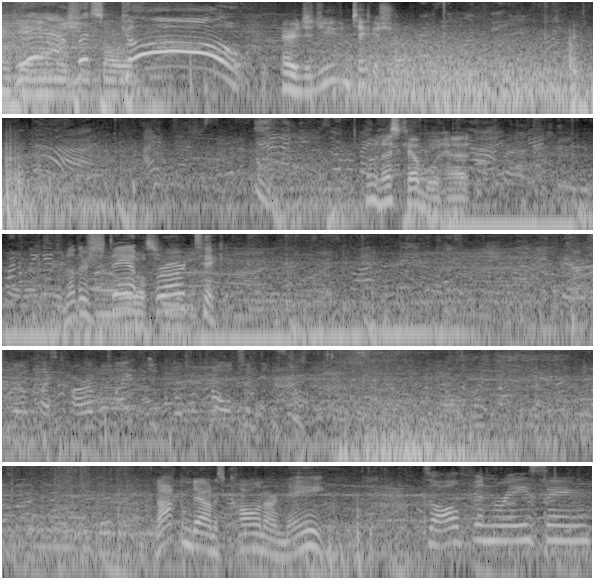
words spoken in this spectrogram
Yeah, the Yeah, animation's let's solid. go! Harry, did you even take a shot? Oh, nice cowboy hat. Another stamp else for our ticket. Knock wheel plus carnival lights equals ultimate. Knocking down is calling our name. Dolphin racing?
